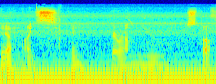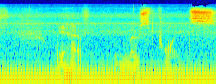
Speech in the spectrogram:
They are nice. Okay? There are new stuff. We have most points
